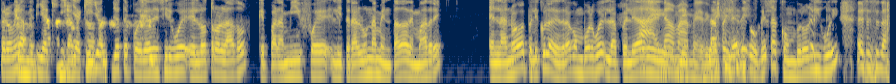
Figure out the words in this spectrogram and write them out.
Pero mira, y aquí, y aquí yo, yo te podría decir, güey, el otro lado, que para mí fue literal una mentada de madre. En la nueva película de Dragon Ball, güey, la pelea Ay, de, no de- mames, la güey. pelea de Gogeta con Broly, güey, Esa es una...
